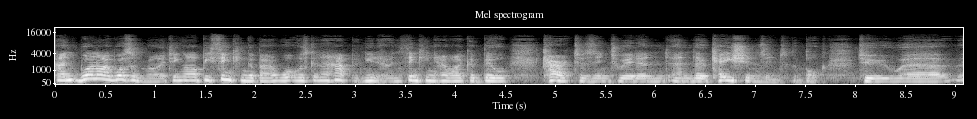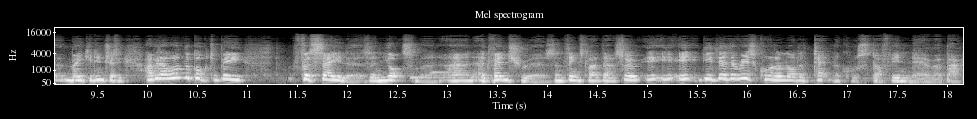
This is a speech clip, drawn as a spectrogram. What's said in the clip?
And while I wasn't writing, I'd be thinking about what was going to happen, you know, and thinking how I could build characters into it and and locations into the book to uh, make it interesting. I mean, I want the book to be for sailors and yachtsmen and adventurers and things like that. So it, it, there is quite a lot of technical stuff in there about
